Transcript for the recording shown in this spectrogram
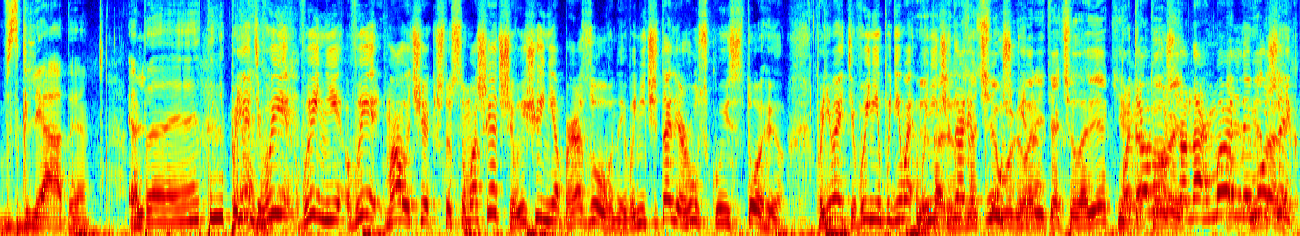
взгляды. Это, это не Понимаете, вы, вы, не, вы мало человек, что сумасшедший, вы еще и не образованный, вы не читали русскую историю. Понимаете, вы не понимаете, вы не ну читали зачем Пушкина. вы говорите о человеке, Потому который- что нормальный Виталий, мужик,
